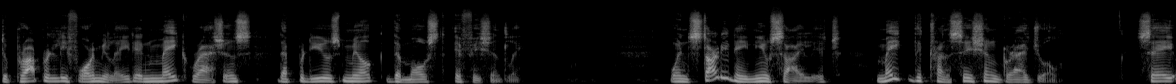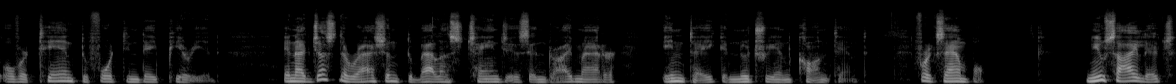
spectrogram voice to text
to properly formulate and make rations that produce milk the most efficiently. When starting a new silage, make the transition gradual, say over 10 to 14 day period, and adjust the ration to balance changes in dry matter intake and nutrient content. For example, new silage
